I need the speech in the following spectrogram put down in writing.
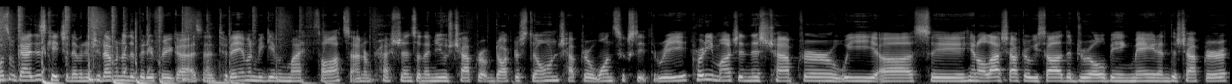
What's up guys, it's Kate and today I have another video for you guys and today I'm going to be giving my thoughts and impressions on the newest chapter of Dr. Stone, chapter 163. Pretty much in this chapter we uh, see, you know, last chapter we saw the drill being made and this chapter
